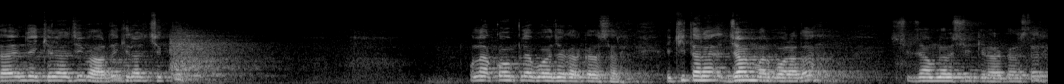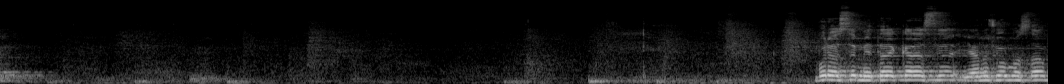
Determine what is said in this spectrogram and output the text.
daha önce kiracı vardı. Kiracı çıktı. Bunlar komple boyayacak arkadaşlar. İki tane cam var bu arada. Şu camları şu arkadaşlar. Burası metrekaresi yanlış olmasam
